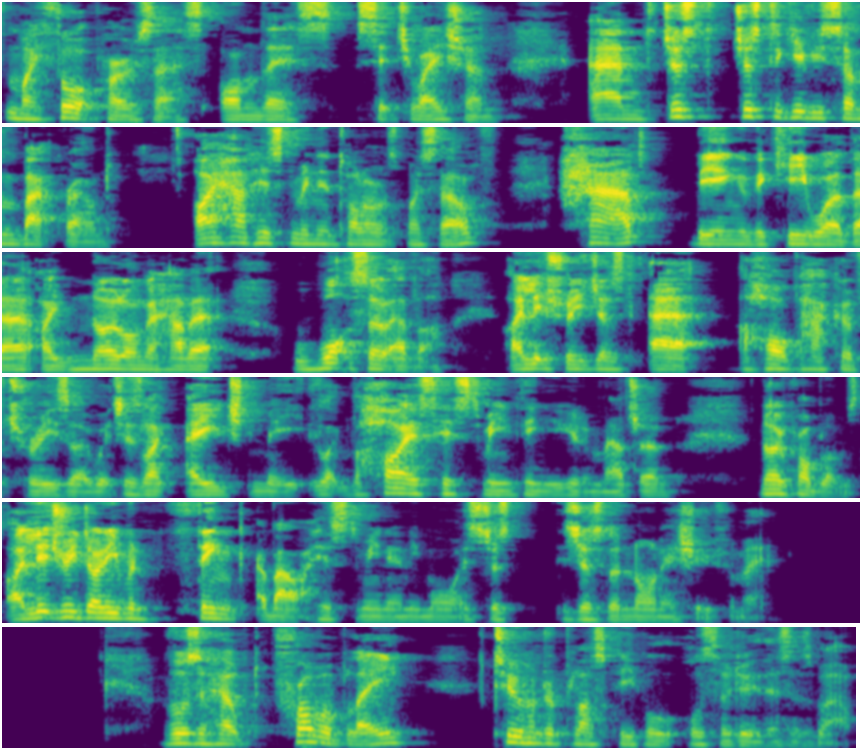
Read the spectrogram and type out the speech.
my thought process on this situation. And just, just to give you some background, I had histamine intolerance myself had being the keyword there. I no longer have it whatsoever. I literally just ate a whole pack of chorizo, which is like aged meat, like the highest histamine thing you could imagine. No problems. I literally don't even think about histamine anymore. It's just, it's just a non-issue for me. I've also helped probably 200 plus people also do this as well.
